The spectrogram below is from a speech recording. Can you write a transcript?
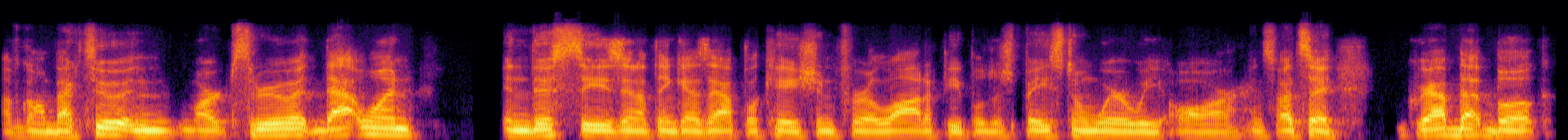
I've gone back to it and marked through it. That one in this season, I think, has application for a lot of people just based on where we are. And so I'd say grab that book,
